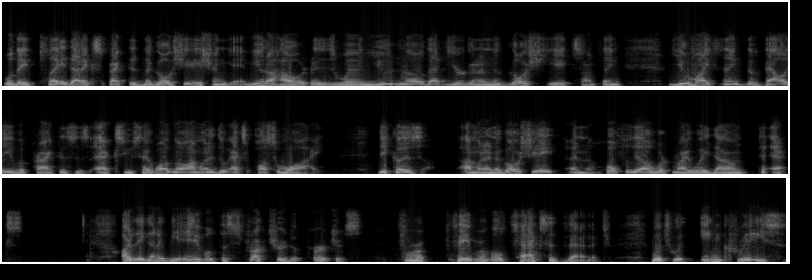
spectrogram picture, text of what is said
Will they play that expected negotiation game? You know how it is. When you know that you're going to negotiate something, you might think the value of a practice is X. You say, well, no, I'm going to do X plus Y because I'm going to negotiate and hopefully I'll work my way down to X. Are they going to be able to structure the purchase for a favorable tax advantage, which would increase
